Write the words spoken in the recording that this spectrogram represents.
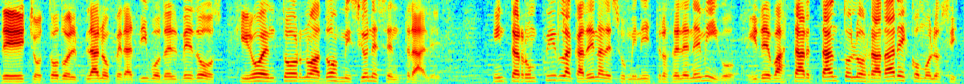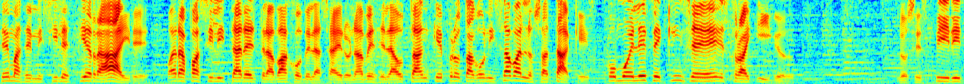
De hecho, todo el plan operativo del B2 giró en torno a dos misiones centrales interrumpir la cadena de suministros del enemigo y devastar tanto los radares como los sistemas de misiles tierra-aire para facilitar el trabajo de las aeronaves de la OTAN que protagonizaban los ataques, como el F-15E Strike Eagle. Los Spirit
